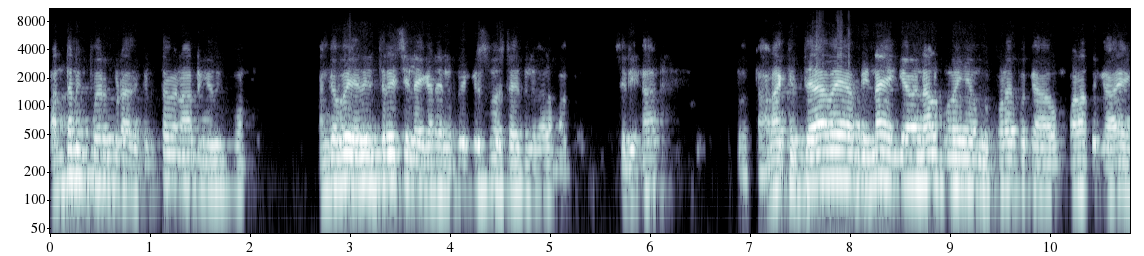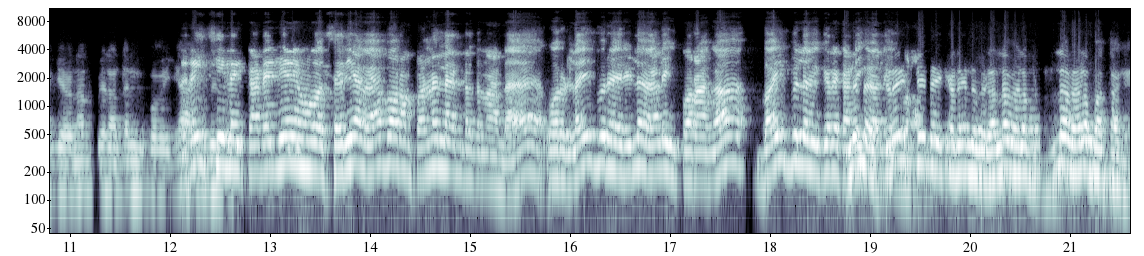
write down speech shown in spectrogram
லண்டனுக்கு போயிடக்கூடாது. கிறிஸ்தவ நாட்டுக்கு எதுக்கு போகணும்? அங்க போய் எதுக்கு திரைச்சீலை கடையில போய் கிறிஸ்துமஸ் டயத்துல வேலை பார்க்கணும்? சரியா? இப்போ தனக்கு தேவை அப்படின்னா எங்க வேணாலும் போவீங்க. உங்க பிழைப்புக்காகவும் பணத்துக்காக எங்க வேணாலும் போய் லண்டனுக்கு போவீங்க. திரைச்சீலை கடையிலயே இவங்க சரியா வியாபாரம் பண்ணலன்றதுனால ஒரு லைப்ரரியில வேலைக்கு போறாங்க. பைபிள விக்கிற போறாங்க. திரைச்சீலை கடையில நல்லா வேலை நல்லா வேலை பார்த்தாங்க.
